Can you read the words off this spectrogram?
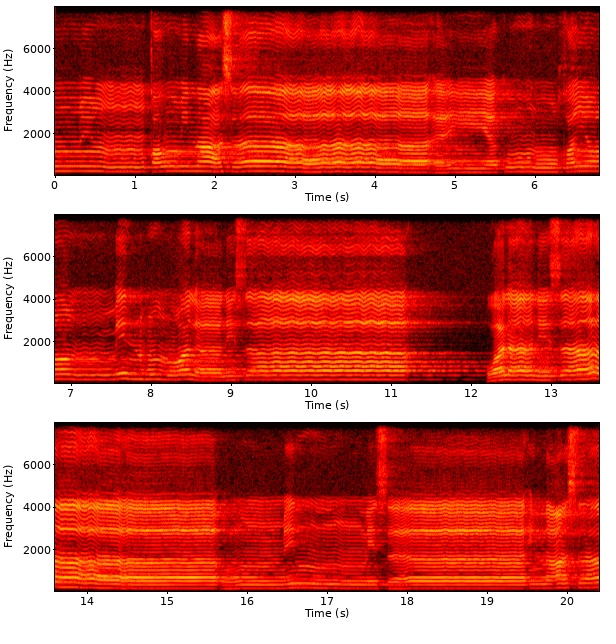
قوم عسى أن يكونوا خيرا منهم ولا نساء ولا نساء من نساء عسى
